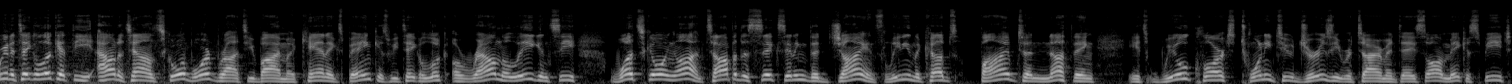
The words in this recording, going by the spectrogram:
We're going to take a look at the out of town scoreboard brought to you by Mechanics Bank as we take a look around the league and see what's going on. Top of the sixth inning, the Giants leading the Cubs five to nothing. It's Will Clark's 22 jersey retirement day. Saw him make a speech,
